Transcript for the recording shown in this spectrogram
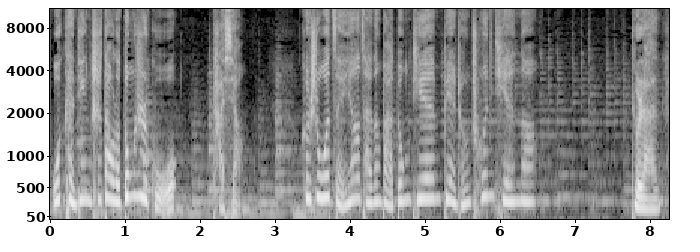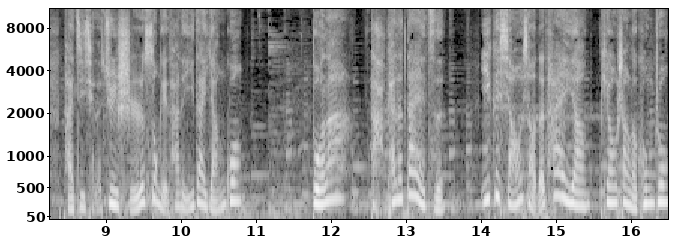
我肯定是到了冬日谷，她想。可是我怎样才能把冬天变成春天呢？突然，他记起了巨石送给他的一袋阳光。朵拉打开了袋子，一个小小的太阳飘上了空中。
